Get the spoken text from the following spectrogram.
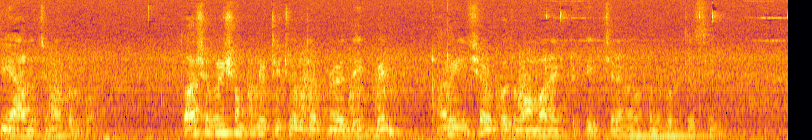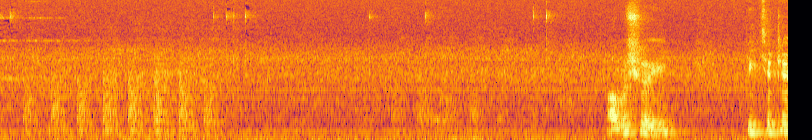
নিয়ে আলোচনা করব। তো আশা করি সম্পূর্ণ টিউটোরিয়ালটা আপনারা দেখবেন। আমি সর্বপ্রথম আমার একটা পিকচার আমি ওপেন করতেছি। অবশ্যই পিকচারটা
